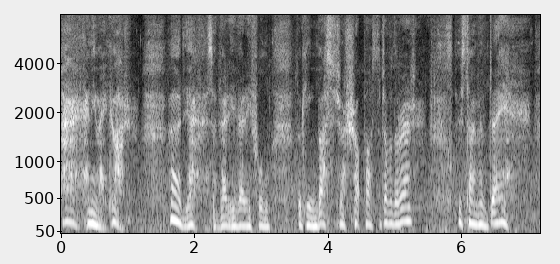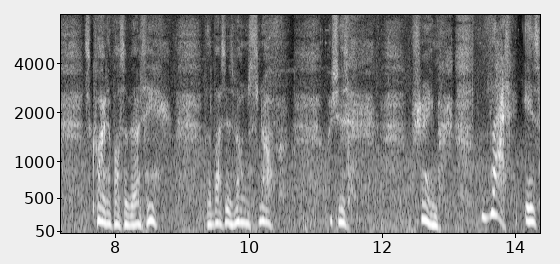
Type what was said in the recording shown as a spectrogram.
Anyway, God. Oh dear, it's a very, very full looking bus just shot past the top of the road. This time of day, it's quite a possibility the bus is to stop, which is a shame. That is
